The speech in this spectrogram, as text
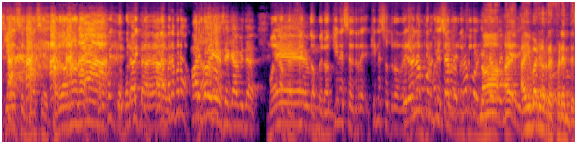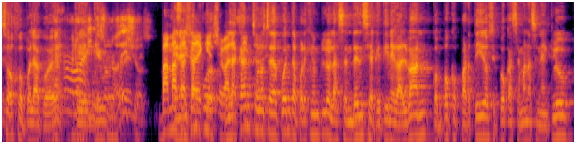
quién es el que hace? Perdón, no, no, ah, perfecto, perfecto. Pará, pará, pará. Marcos Díaz es el capitán. Bueno, eh, perfecto, pero ¿quién es, el quién es otro referente? Pero no porque no, porque no hay, hay, varios referentes, ojo, polaco, ¿eh? No, que, ¿Quién es uno de ellos? Va más allá de que lleva la cancha no se da cuenta, por ejemplo, la ascendencia que tiene Galván, con pocos partidos y pocas semanas en el club.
